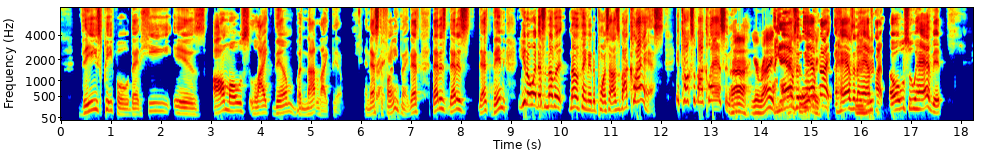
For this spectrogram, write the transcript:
these people that he is almost like them, but not like them. And that's the funny thing. That's that is that is that. Then you know what? That's another another thing that it points out is about class. It talks about class in. Ah, you're right. the haves and the have not. The haves and the have not. Those who have it,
